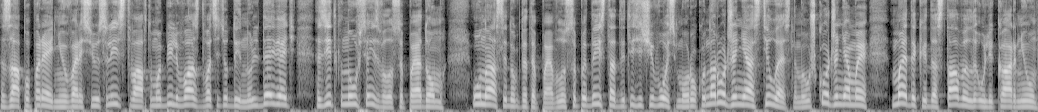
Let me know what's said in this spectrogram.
За попередньою версією слідства, автомобіль ВАЗ-2109 зіткнувся із велосипедом. Унаслідок ДТП велосипедиста 2008 року народження з тілесними ушкодженнями медики доставили у лікарню.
